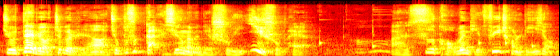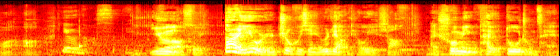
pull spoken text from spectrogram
就代表这个人啊就不是感性的问题，属于艺术派了。哦，哎，思考问题非常理想化啊，右脑思维，右脑思维。当然也有人智慧线有两条以上，哎，说明他有多种才能。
